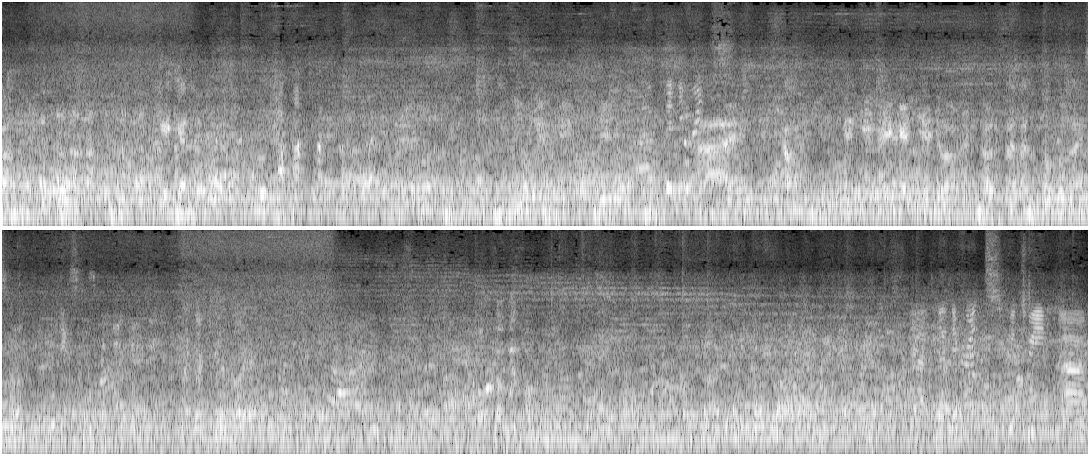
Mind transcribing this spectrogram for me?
forward, Okay, can um, the difference. Hai, kau can I get here your kau kau tak tahu kau lah. Yes, yes. I tak kira kau. Kau kan Yeah, the difference between um,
